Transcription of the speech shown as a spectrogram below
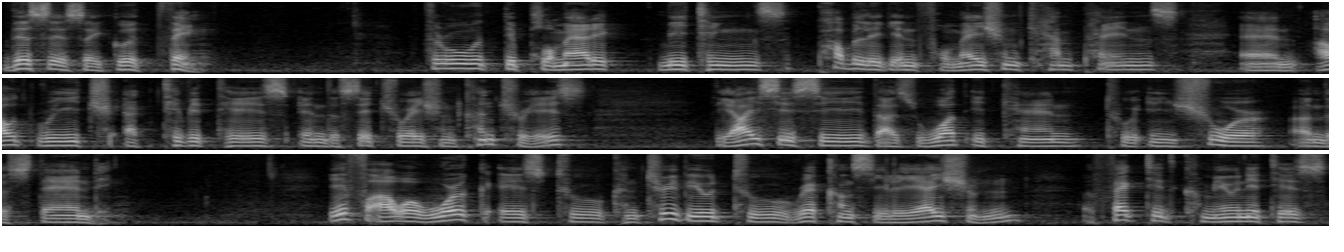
this is a good thing. Through diplomatic meetings, public information campaigns, and outreach activities in the situation countries, the ICC does what it can to ensure understanding. If our work is to contribute to reconciliation, affected communities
